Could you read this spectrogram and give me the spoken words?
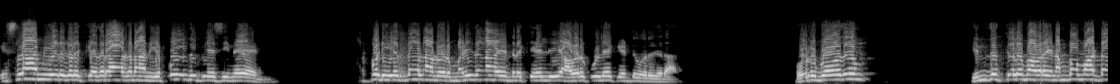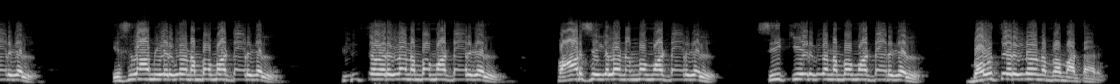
இஸ்லாமியர்களுக்கு எதிராக நான் எப்பொழுது பேசினேன்? அப்படி இருந்தால் நான் ஒரு மனிதனா என்ற கேள்வியை அவருக்குள்ளே கேட்டு வருகிறார். ஒருபோதும் இந்துக்களும் அவரை நம்ப மாட்டார்கள். இஸ்லாமியர்களும் நம்ப மாட்டார்கள். கிறிஸ்தவர்களும் நம்ப மாட்டார்கள். பார்சிகளும் நம்ப மாட்டார்கள். சீக்கியர்களும் நம்ப மாட்டார்கள். பௌத்தர்களும் நம்ப மாட்டார்கள்.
